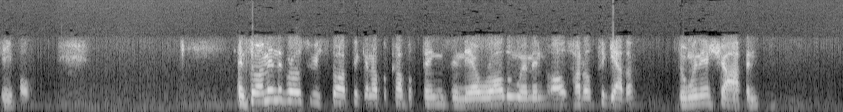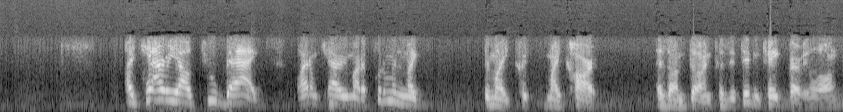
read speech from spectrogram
people. And so I'm in the grocery store picking up a couple things, and there were all the women all huddled together doing their shopping. I carry out two bags. I don't carry them out. I put them in my in my my cart as I'm done because it didn't take very long.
